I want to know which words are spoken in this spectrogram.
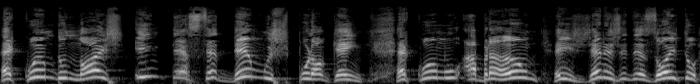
é quando nós intercedemos por alguém. É como Abraão em Gênesis 18,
